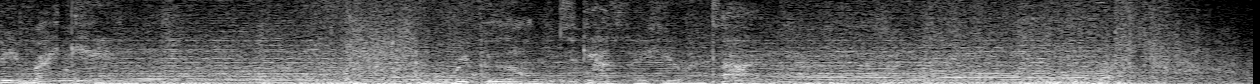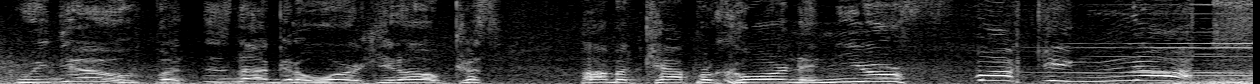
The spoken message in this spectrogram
Be my king. We belong together, you and I. We do, but this is not gonna work, you know, because I'm a Capricorn and you're fucking nuts!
